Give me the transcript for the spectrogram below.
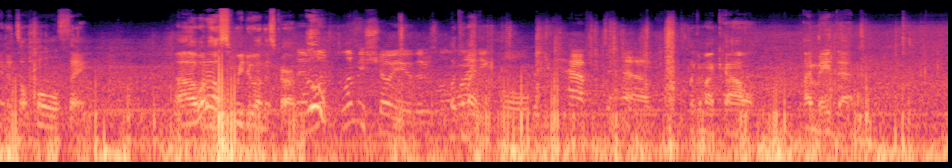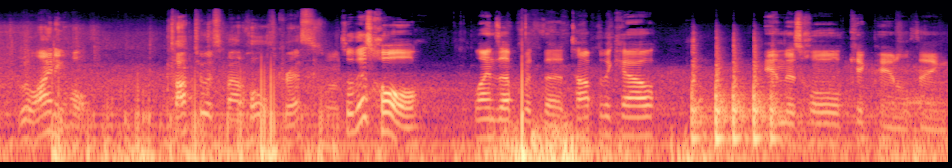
and it's a whole thing. Uh, what else do we do on this car? Let, let me show you. There's a Look at my- lining hole that you have to have. Look at my cowl. I made that. A lining hole. Talk to us about holes, Chris. So this hole lines up with the top of the cowl and this whole kick panel thing,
